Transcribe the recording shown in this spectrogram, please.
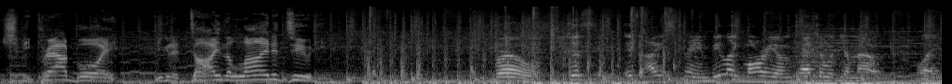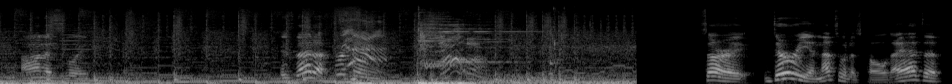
You should be proud, boy. You're gonna die in the line of duty. Bro, just, it's ice cream. Be like Mario and catch it with your mouth. Like, honestly. Is that a freaking... Sorry, durian, that's what it's called. I had to,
